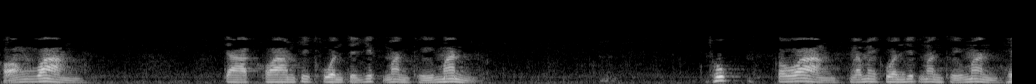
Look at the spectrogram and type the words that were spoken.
ของว่าง จากความที่ควรจะยึดมั่นถือมั่น ทุกข์ก็ว่างแล้วไม่ควรยึดมั่นถือมั่น เห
